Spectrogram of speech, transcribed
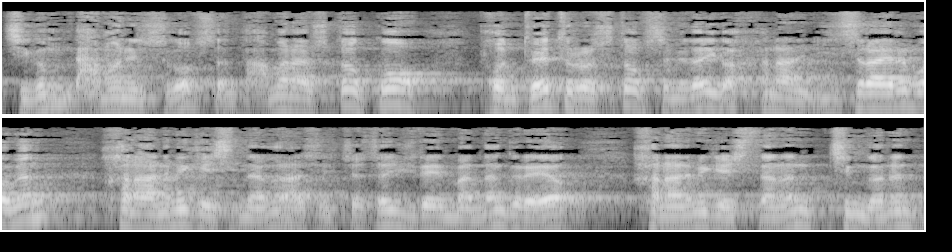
지금 남아낼 수가 없어. 남아날 수도 없고, 본토에 들어올 수도 없습니다. 이거 하나님, 이스라엘을 보면 하나님이 계신다는 걸 알 수 있죠. 저 유대인 만난 그래요. 하나님이 계시다는 증거는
